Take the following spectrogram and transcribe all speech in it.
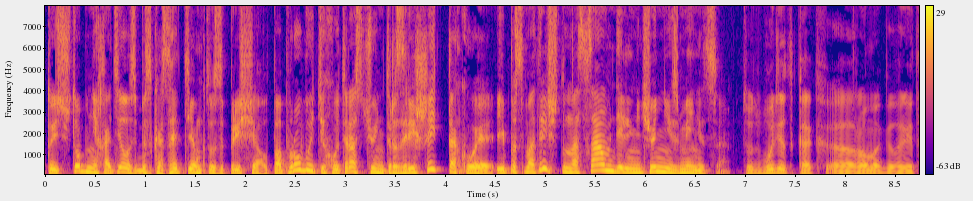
То есть, что бы мне хотелось бы сказать тем, кто запрещал? Попробуйте хоть раз что-нибудь разрешить такое и посмотреть, что на самом деле ничего не изменится. Тут будет, как э, Рома говорит,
